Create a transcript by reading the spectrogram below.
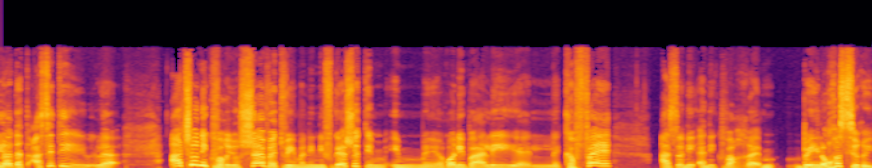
לא יודעת, עשיתי... עד שאני כבר יושבת, ואם אני נפגשת עם, עם אה, רוני בעלי אה, לקפה, אז אני, אני כבר אה, בהילוך עשירי.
